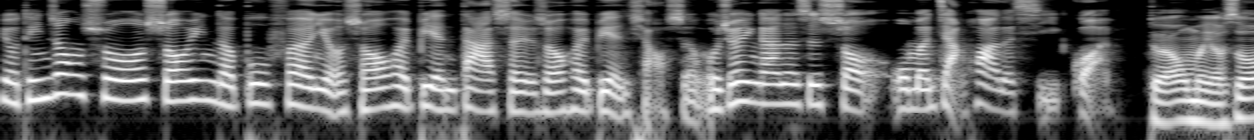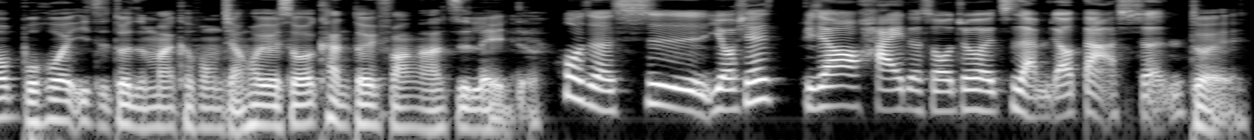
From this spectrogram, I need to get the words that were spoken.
有听众说收音的部分有时候会变大声，有时候会变小声。我觉得应该那是收我们讲话的习惯。对啊，我们有时候不会一直对着麦克风讲话，有时候看对方啊之类的，或者是有些比较嗨的时候，就会自然比较大声。对，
